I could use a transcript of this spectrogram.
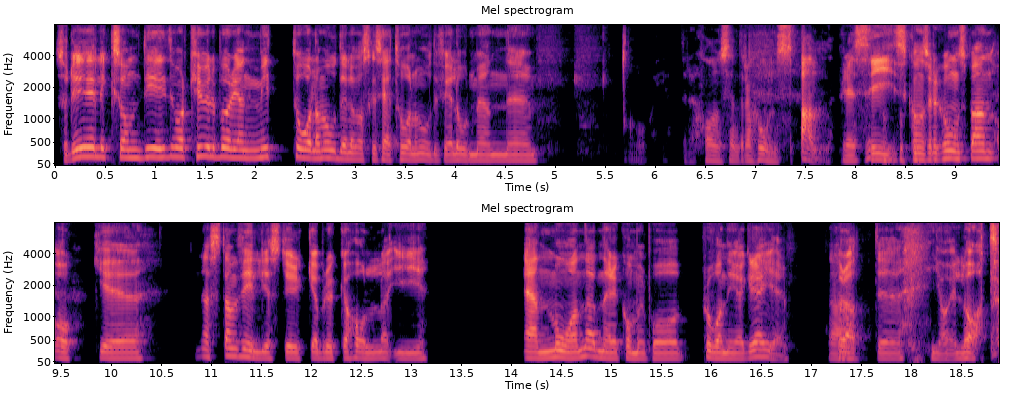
så det är liksom, det, det var kul i början. Mitt tålamod, eller vad ska jag säga, tålamod är fel ord, men... Eh, åh, vad heter det? Koncentrationsspann. Precis, koncentrationsspann och eh, nästan viljestyrka brukar hålla i en månad när det kommer på att prova nya grejer. För att eh, jag är lat.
